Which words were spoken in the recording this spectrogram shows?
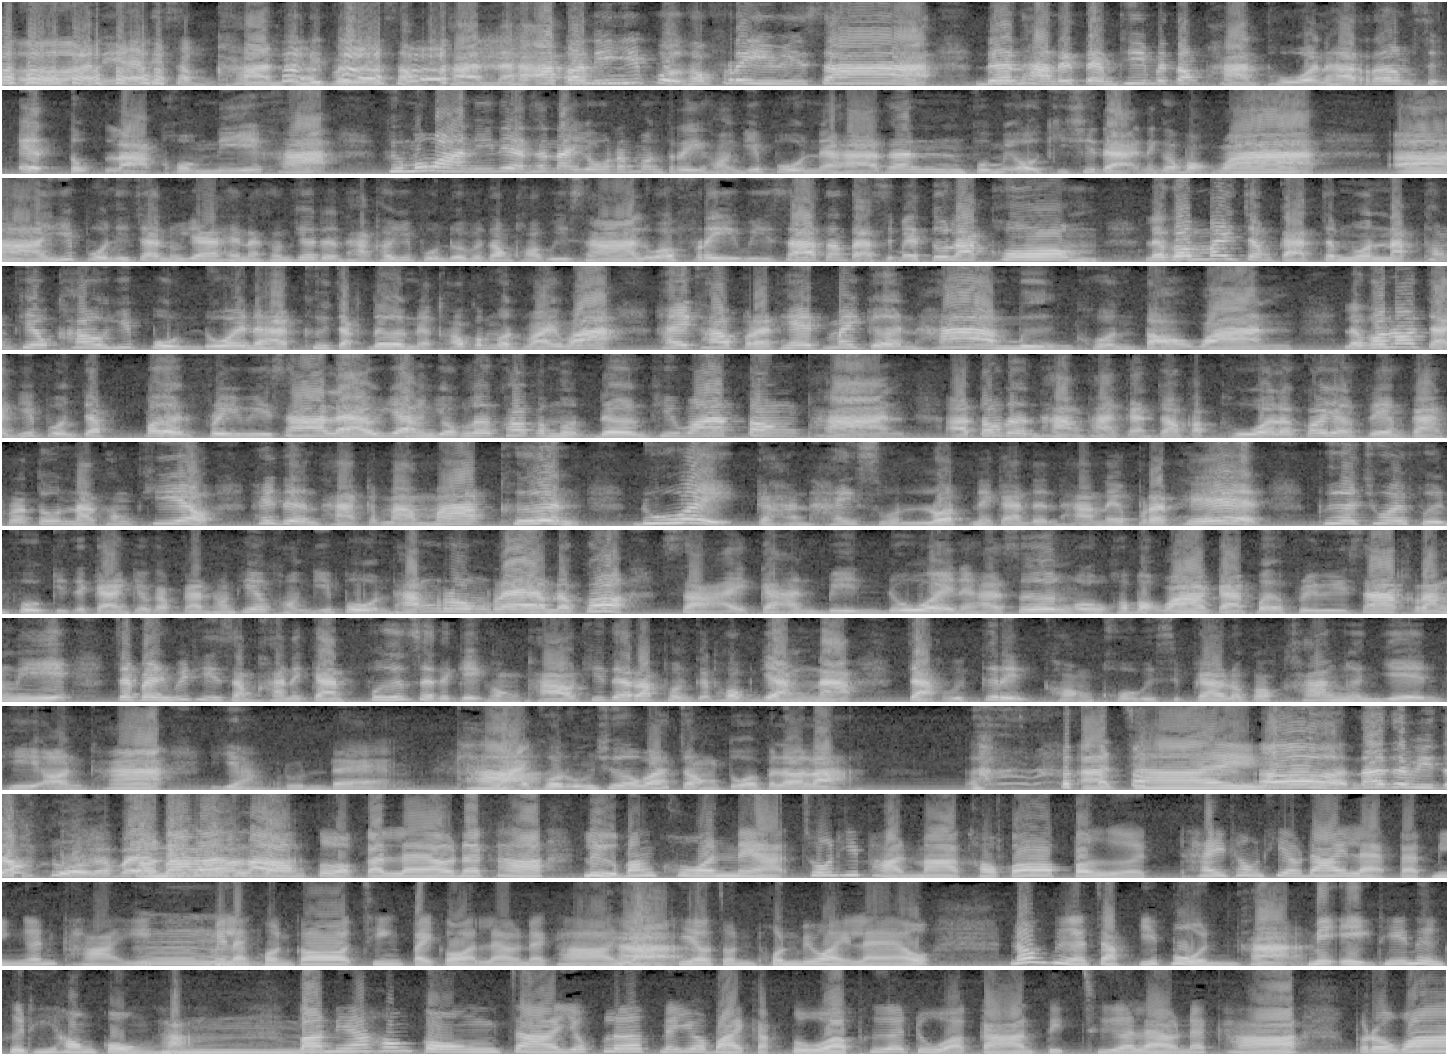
เอออันนี้อันนี้สำคัญ อันนี้เป็นเรื่องสำคัญนะคะอะตอนนี้ญี่ปุ่นเขาฟรีวีซ่าเดินทางได้เต็มที่ไม่ต้องผ่านทัวร์นะคะ เริ่ม 11 ตุลาคมนี้ค่ะ คือเมื่อวานนี้เนี่ยท่านนายกรัฐมนตรีของญี่ปุ่นนะคะ ท่านฟูมิโอะคิชิดะเนี่ยก็บอกว่า อ่า ญี่ปุ่นนี่จะอนุญาตให้นักท่องเที่ยวเดินทางเข้าญี่ปุ่นโดยไม่ต้องขอวีซ่าหรือว่าฟรีวีซ่าตั้งแต่ 11 ตุลาคม แล้วก็ไม่จำกัดจำนวนนักท่องเที่ยวเข้าญี่ปุ่นด้วยนะคะ คือจากเดิมเนี่ยเขากำหนดไว้ว่าให้เข้าประเทศไม่เกิน 50,000 คนต่อวัน แล้วก็นอกจากญี่ปุ่นจะเปิดฟรีวีซ่าแล้วยังยกเลิกข้อกำหนดเดิมที่ว่าต้องผ่านอ่าต้องเดินทางผ่านการจองกับทัวร์แล้วก็ยังเตรียมการกระตุ้นนักท่องเที่ยว ให้เดินทางกันมามากขึ้น ด้วยการให้ส่วนลดในการเดินทางในประเทศ เพื่อช่วยฟื้นฟูกิจการเกี่ยวกับการท่องเที่ยวของญี่ปุ่น ทั้งโรงแรมแล้วก็สายการบินด้วยนะคะ ซึ่งโอ้เขาบอกว่าการเปิดฟรีวีซ่าครั้งนี้ จะเป็นวิธีสำคัญในการฟื้นเศรษฐกิจของเขาที่ได้รับผลกระทบอย่างหนัก จากวิกฤตของโควิด -19 แล้วก็ค่าเงินเยนที่อ่อนค่าอย่างรุนแรงค่ะหลายคนอุ้มเชื่อว่าจองตั๋วไปแล้วล่ะ อาใช่เออ น่าจะมีจองตั๋วกันไปตอนนี้บ้างน่าแล้วจะล่ะจองตั๋วกันแล้วนะคะ หรือบางคนเนี่ยช่วงที่ผ่านมาเขาก็เปิดให้ท่องเที่ยวได้แหละแบบมีเงื่อนไขอืมมีหลายคนก็ชิงไปก่อนแล้วนะคะค่ะอยากเที่ยวจนทนไม่ไหวแล้ว นอกเหนือจากญี่ปุ่นค่ะมีอีกที่หนึ่งคือที่ฮ่องกงค่ะมตอนนี้ฮ่องกงจะยกเลิกนโยบายกักตัวเพื่อดูอาการติดเชื้อแล้วนะคะ เพราะว่า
